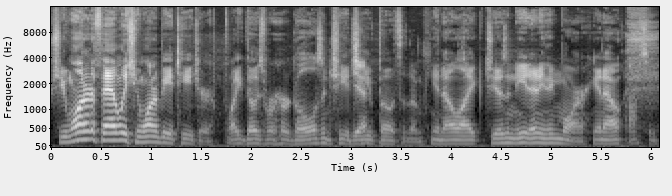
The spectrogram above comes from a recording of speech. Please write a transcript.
she wanted a family, she wanted to be a teacher. Like those were her goals, and she achieved both of them. You know, like she doesn't need anything more. You know, Awesome.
